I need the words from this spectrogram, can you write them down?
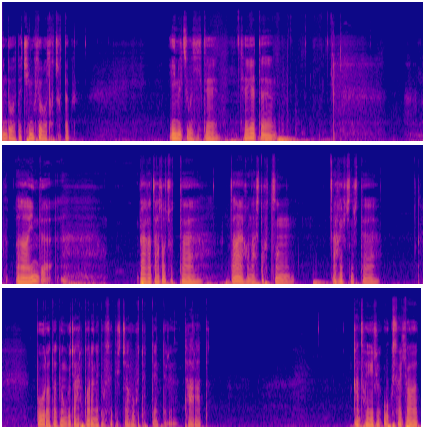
дэндүү одоо чимэглэр болгочихдаг. Ийм л зүйл л дээ. Тэгээд а энд байгаа залуучуудаа за яг нас тогтсон ах эгч нартай бүр одоо дөнгөж 10 дугаар ангид төгсөөд ирж байгаа хүүхдүүдтэй төр таарад. Ганц хоёр үг солиод.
